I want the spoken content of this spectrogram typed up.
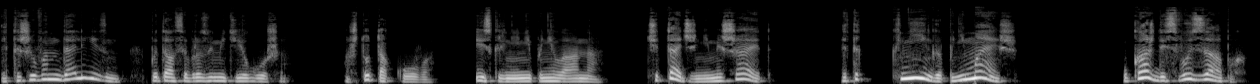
«Это же вандализм!» — пытался вразумить ее Гоша. «А что такого?» — искренне не поняла она. «Читать же не мешает. Это книга, понимаешь? У каждой свой запах.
